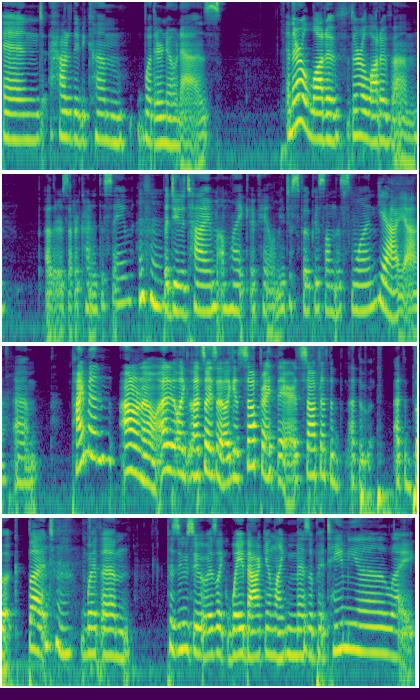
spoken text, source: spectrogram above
And how did they become what they're known as? And there are a lot of there are a lot of um, others that are kind of the same, Mm-hmm. but due to time, I'm like, okay, let me just focus on this one. Yeah, yeah. Um, Paimon, I don't know. I like that's why I said like it stopped right there. It stopped at the at the at the book, but Mhm. with um Pazuzu is like way back in like Mesopotamia, like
